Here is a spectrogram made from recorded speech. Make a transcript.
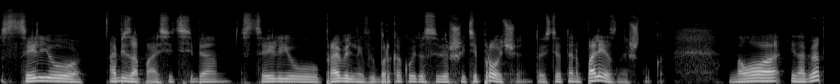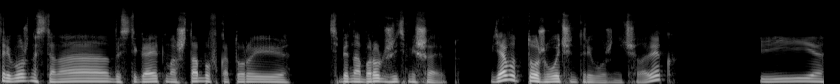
с целью обезопасить себя, с целью правильный выбор какой-то совершить и прочее. То есть это, наверное, полезная штука. Но иногда тревожность, она достигает масштабов, которые тебе, наоборот, жить мешают. Я вот тоже очень тревожный человек. И,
